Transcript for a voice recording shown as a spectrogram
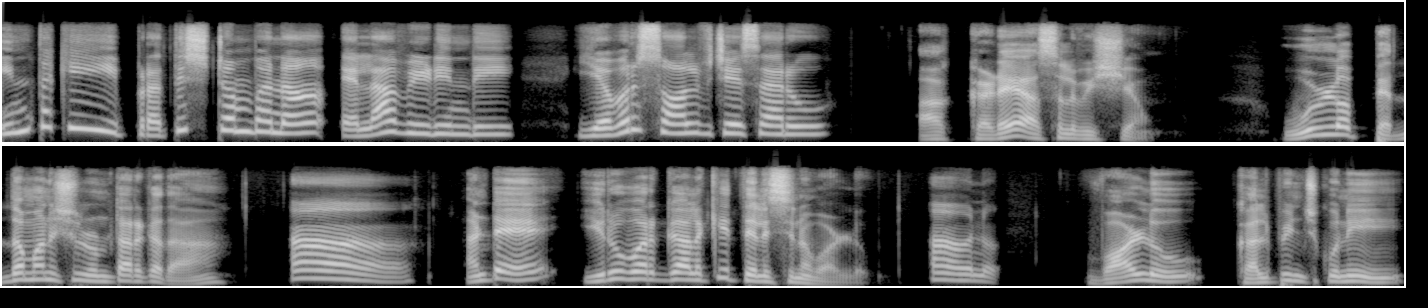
ఇంతకీ ఈ ప్రతిష్టంభన ఎలా వీడింది? ఎవరు సాల్వ్ చేశారు? అక్కడే అసలు విషయం. ఊళ్ళో పెద్ద మనుషులుంటారు కదా? ఆ! అంటే ఇరు వర్గాలకి తెలిసిన వాళ్ళు. అవును. వాళ్ళు కల్పించుకుని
